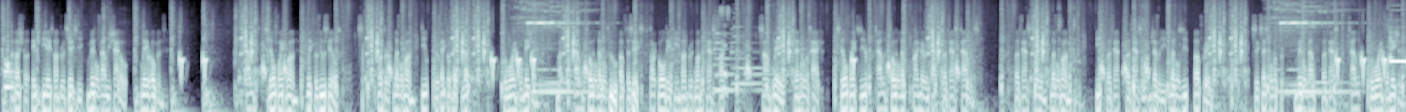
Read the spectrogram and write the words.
Anushka. HP 860. Middle valley shadow. Layer open. Talent. Skill point one. Click new skills. Level level one. Deep. Effective left. The word information. Mic. Talent solo level two. Up to six. Dark gold 1800. One advanced fight. Sound wave. General attack. Skill point zero. Talent solo left. Primary attack. Advanced talents. Advanced strength. Level one. Deep. Advanced. Advanced longevity. Level zero. Upgrade. Successful. Middle talent. Advanced talent. The word information.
